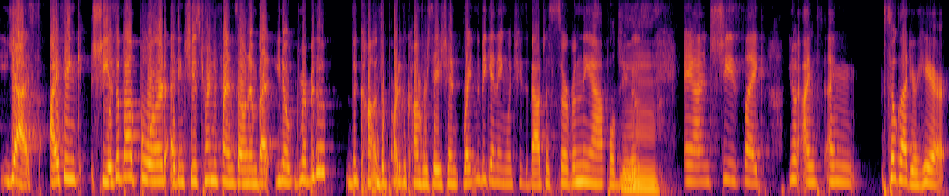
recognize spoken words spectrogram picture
yes, I think she is above board. I think she is trying to friend zone him. But you know, remember the the con- the part of the conversation right in the beginning when she's about to serve him the apple juice, mm. and she's like, you know, I'm I'm so glad you're here,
